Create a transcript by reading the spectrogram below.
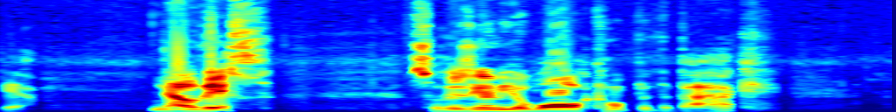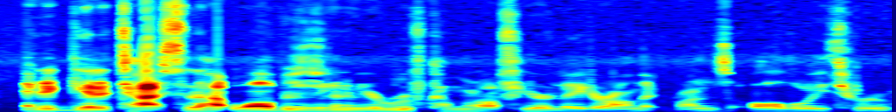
Yeah. Now this, so there's going to be a wall come up at the back and it get attached to that wall because there's going to be a roof coming off here later on that runs all the way through.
